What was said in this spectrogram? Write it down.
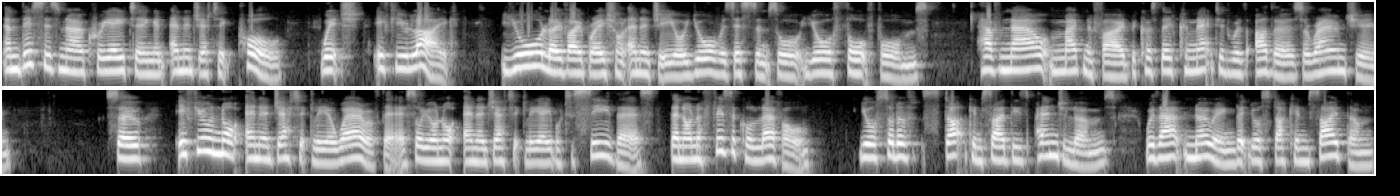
And this is now creating an energetic pull which if you like your low vibrational energy or your resistance or your thought forms have now magnified because they've connected with others around you. So if you're not energetically aware of this or you're not energetically able to see this then on a physical level you're sort of stuck inside these pendulums without knowing that you're stuck inside them.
